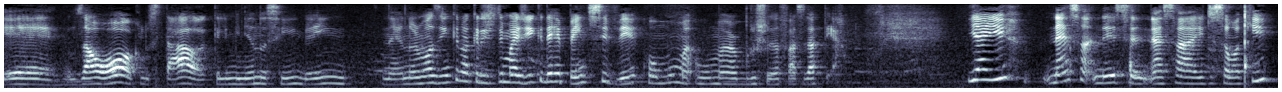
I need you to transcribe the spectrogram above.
Que é usar óculos tal, aquele menino assim, bem né, normalzinho que não acredita em magia que de repente se vê como uma, uma bruxa da face da terra. E aí, nessa, nesse, nessa edição aqui,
